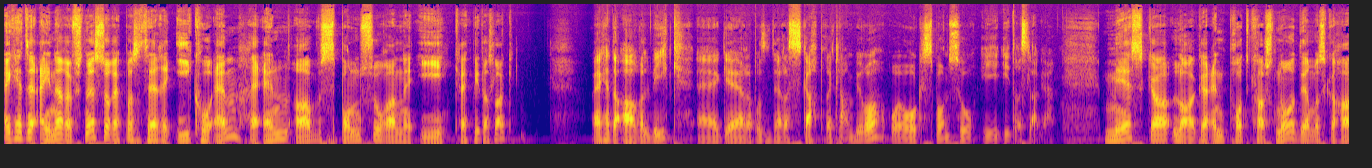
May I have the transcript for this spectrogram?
Jeg heter Einar Refsnes og representerer IKM, en av sponsorene i Klepp idrettslag. Jeg heter Arild Vik. Jeg representerer Skarp reklamebyrå og er òg sponsor i idrettslaget. Vi skal lage en podkast nå der vi skal ha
